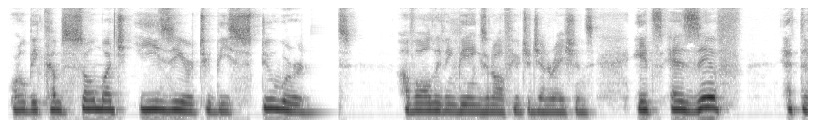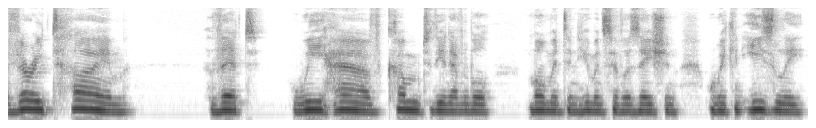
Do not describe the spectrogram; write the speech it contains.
where it will become so much easier to be stewards of all living beings and all future generations. It's as if at the very time that we have come to the inevitable moment in human civilization where we can easily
